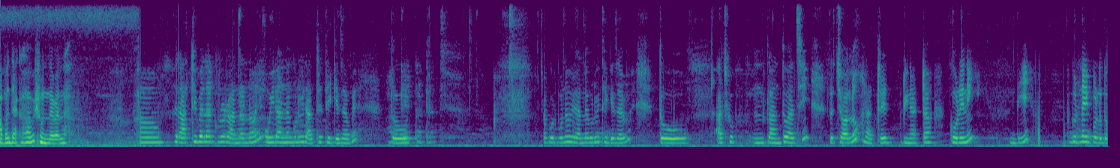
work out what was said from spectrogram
আবার দেখা হবে সন্ধ্যাবেলা। রাত্রিবেলার কোনো রান্না নয় ওই রান্নাগুলোই রাত্রে থেকে যাবে। তো করব না ওই রান্নাগুলোই থেকে যাবে। তো আজ খুব ক্লান্ত আছি। তো চলো রাত্রের ডিনারটা করে নিই দিয়ে গুড নাইট বলে দেবো।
